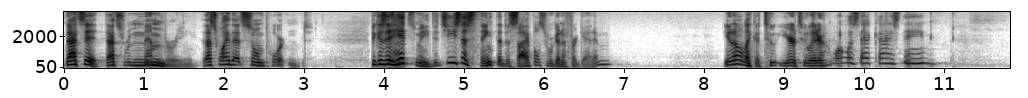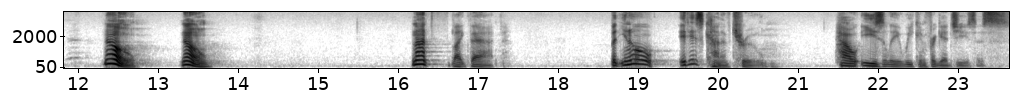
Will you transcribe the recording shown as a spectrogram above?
That's it. That's remembering. That's why that's so important. Because it hits me. Did Jesus think the disciples were going to forget him? You know, like a two, year or two later, what was that guy's name? No, no. Not like that. But you know, it is kind of true how easily we can forget Jesus.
